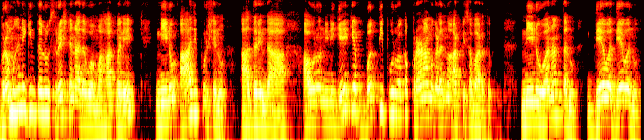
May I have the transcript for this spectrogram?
ಬ್ರಹ್ಮನಿಗಿಂತಲೂ ಶ್ರೇಷ್ಠನಾದ ಮಹಾತ್ಮನೇ, ನೀನು ಆದಿಪುರುಷನು, ಆದ್ದರಿಂದ ಅವರು ನಿನಗೇಕೆ ಭಕ್ತಿಪೂರ್ವಕ ಪ್ರಣಾಮಗಳನ್ನು ಅರ್ಪಿಸಬಾರದು? ನೀನು ಅನಂತನು, ದೇವ ದೇವನು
